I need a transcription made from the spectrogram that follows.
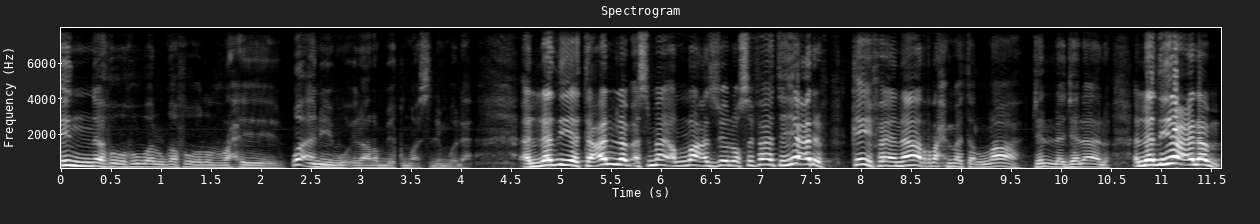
إنه هو الغفور الرحيم. وأنيبوا إلى ربكم وأسلموا له. الذي يتعلم أسماء الله عز وجل وصفاته يعرف كيف ينال رحمة الله جل جلاله. الذي يعلم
